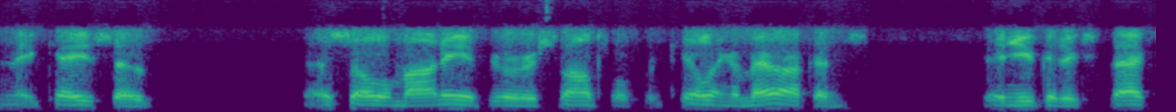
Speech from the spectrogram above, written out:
in the case of uh, Soleimani, if you're responsible for killing Americans, then you could expect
